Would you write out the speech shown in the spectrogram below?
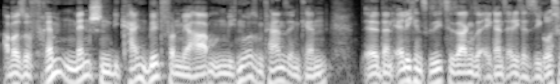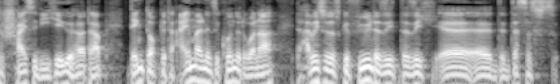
Aber so fremden Menschen, die kein Bild von mir haben und mich nur aus dem Fernsehen kennen, äh, dann ehrlich ins Gesicht zu sagen, so, ey, ganz ehrlich, das ist die größte Scheiße, die ich hier gehört habe. Denk doch bitte einmal eine Sekunde drüber nach. Da habe ich so das Gefühl, dass ich, dass ich, äh, dass das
